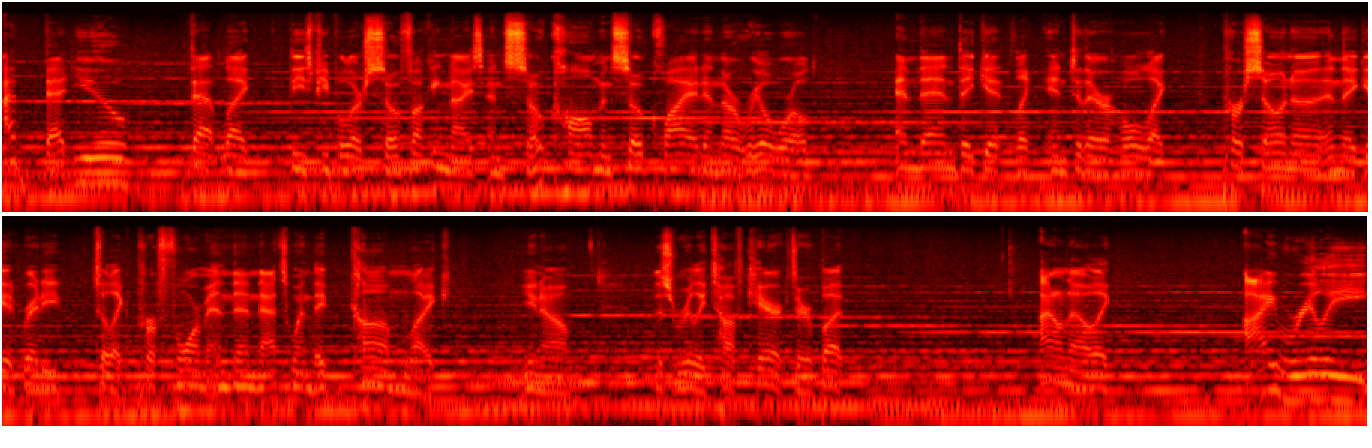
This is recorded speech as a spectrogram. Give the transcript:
I bet you that like these people are so fucking nice and so calm and so quiet in their real world. And then they get like into their whole like persona and they get ready to like perform. And then that's when they become like, you know, this really tough character. But I don't know, like I really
